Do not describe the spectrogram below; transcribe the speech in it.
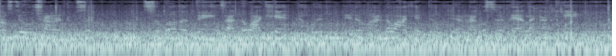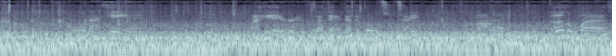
I'm still trying to do some some other things. I know I can do it. You know, I know I can do it. I'm not gonna sit there like I can't when I can. My head hurts because I think I got the bow too tight. Um, otherwise,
